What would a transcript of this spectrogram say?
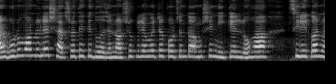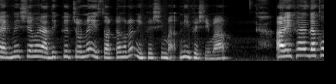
আর গুরুমণ্ডলের সাতশো থেকে দু হাজার নশো কিলোমিটার পর্যন্ত অংশে নিকেল, লোহা, সিলিকন ম্যাগনেসিয়ামের আধিক্যের জন্য এই স্তরটা হলো নিফেসিমা নিফেসিমা। আর এখানে দেখো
